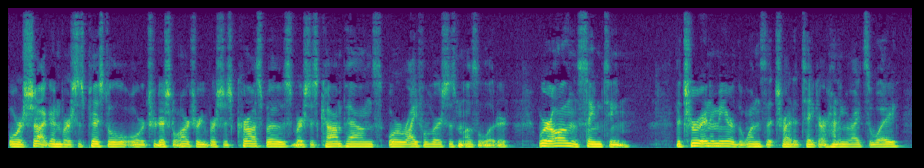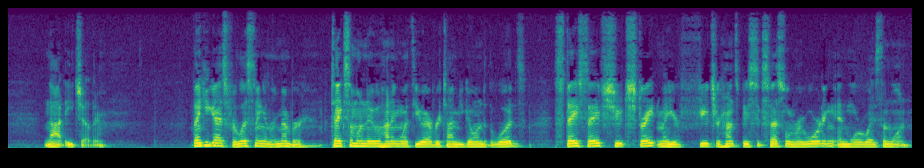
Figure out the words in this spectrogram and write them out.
or shotgun versus pistol, or traditional archery versus crossbows versus compounds, or rifle versus muzzleloader, we're all on the same team. The true enemy are the ones that try to take our hunting rights away, not each other. Thank you guys for listening, and remember take someone new hunting with you every time you go into the woods. Stay safe, shoot straight, and may your future hunts be successful and rewarding in more ways than one.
